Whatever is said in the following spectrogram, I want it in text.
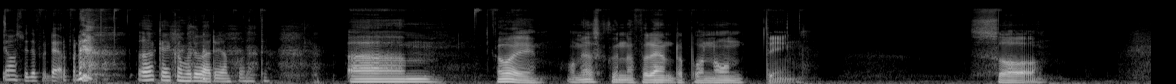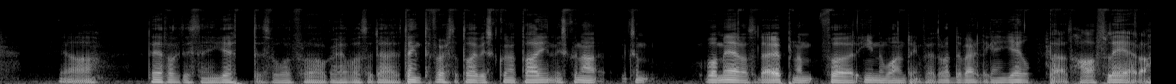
Jag måste lite fundera på det. Okej, okay, kommer du redan på någonting? Um, oj, om jag skulle kunna förändra på någonting så Ja, det är faktiskt en jättesvår fråga. Jag var så där, jag tänkte först att oj, vi skulle kunna ta in, vi skulle kunna liksom vara mer så där öppna för invandring för jag tror att det verkligen hjälper att ha flera.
